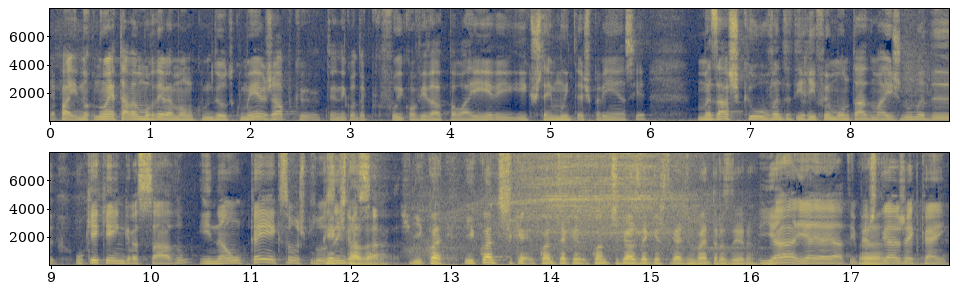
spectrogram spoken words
Epá, não, não é estar a morder a mão que me deu de comer já, porque tendo em conta que fui convidado para lá ir e, e gostei muito da experiência, mas acho que o Levanta-te Ri foi montado mais numa de o que é que é engraçado e não quem é que são as o pessoas que é que engraçadas. E, qua- e quantos, quantos, é que, quantos gajos é que este gajo me vai trazer? Yeah, yeah, yeah, yeah. Tipo, este Ah. gajo é quem?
